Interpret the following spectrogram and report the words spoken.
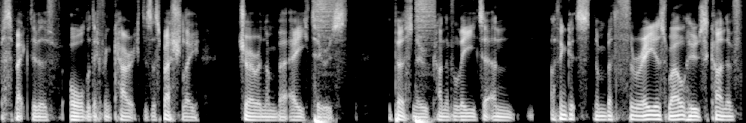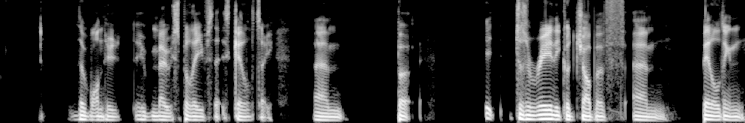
perspective of all the different characters, especially juror number eight, who's the person who kind of leads it, and I think it's number three as well, who's kind of the one who who most believes that is guilty. Um, but it does a really good job of um, building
